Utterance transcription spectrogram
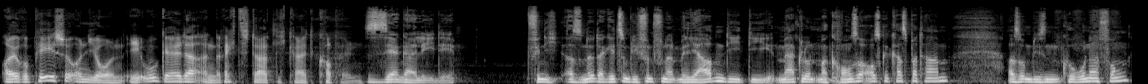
Europäische Union, EU-Gelder an Rechtsstaatlichkeit koppeln. Sehr geile Idee. Finde ich, also ne, da geht es um die 500 Milliarden, die die Merkel und Macron so ausgekaspert haben. Also um diesen Corona-Fonds.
